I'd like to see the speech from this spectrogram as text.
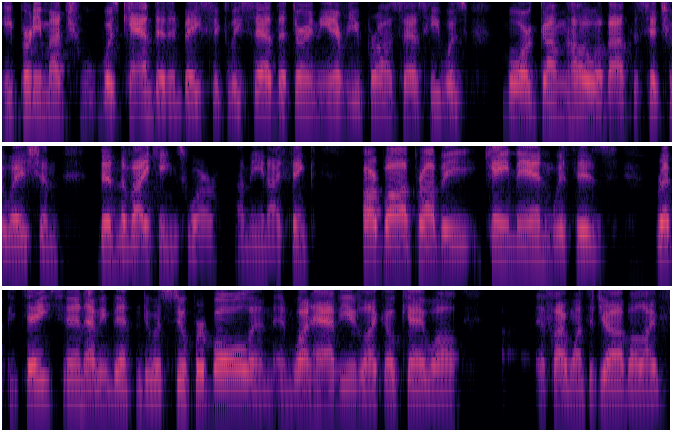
he pretty much was candid and basically said that during the interview process, he was more gung ho about the situation than the Vikings were. I mean, I think Harbaugh probably came in with his reputation, having been to a Super Bowl and, and what have you, like, okay, well, if I want the job, all I've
